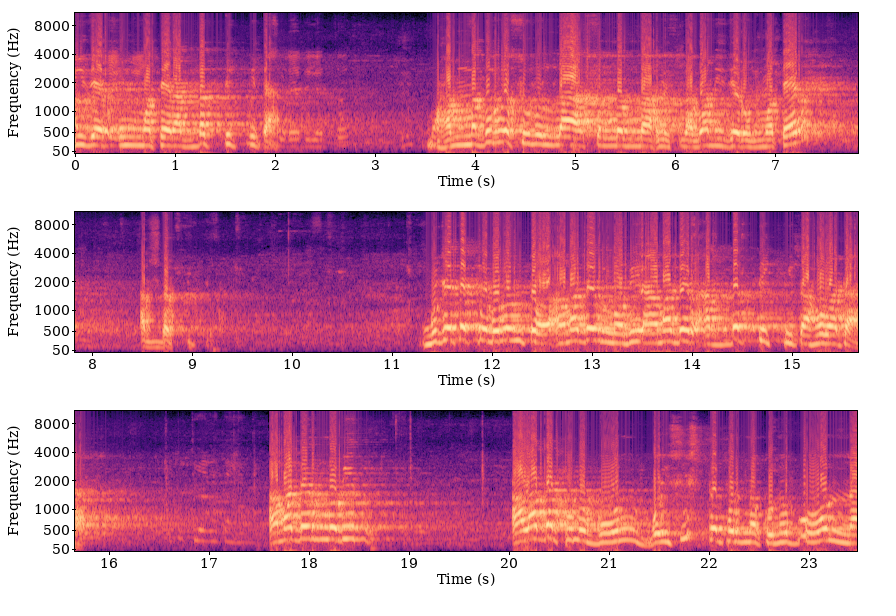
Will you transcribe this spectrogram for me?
নিজের উম্মতের আধ্যাত্মিক পিতা। মোহাম্মদুর রসুল্লাহ সাল্লাহ ইসলাম নিজের উম্মতের আধ্যাত্মিক বুঝে থাকতে বলুন তো, আমাদের নবী আমাদের আধ্যাত্মিক পিতা হওয়াটা আমাদের নবীর আলাদা কোনো গুণ, বৈশিষ্ট্যপূর্ণ কোনো গুণ না,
